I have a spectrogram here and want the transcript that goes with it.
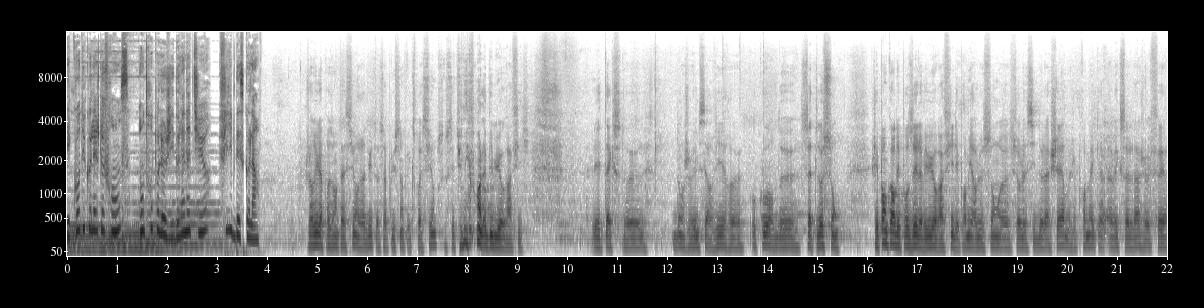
Les cours du Collège de France, Anthropologie de la Nature, Philippe Descola. Aujourd'hui, la présentation est réduite à sa plus simple expression, parce que c'est uniquement la bibliographie. Les textes euh, dont je vais me servir euh, au cours de cette leçon. Je n'ai pas encore déposé la bibliographie des premières leçons euh, sur le site de la chaire, mais je promets qu'avec celle-là, je vais le faire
